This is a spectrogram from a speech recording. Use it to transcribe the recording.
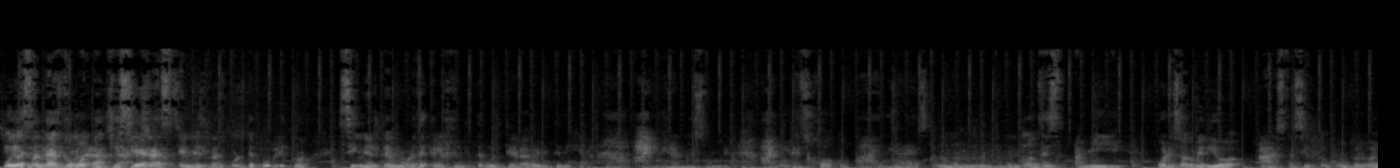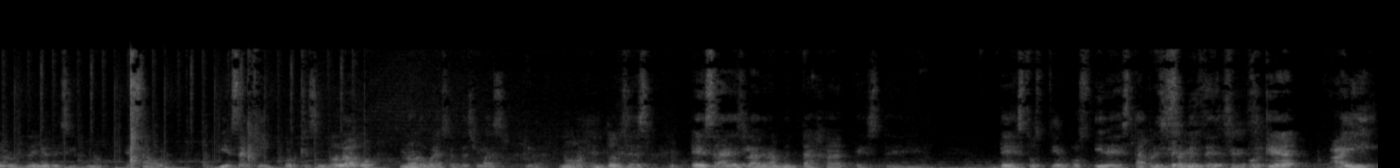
Sí, podías los andar como tú quisieras en el sí. transporte público sin el temor de que la gente te volteara a ver y te dijera, ay, mira, no es hombre, ay, mira, es joto, ay, mira esto. Entonces, a mí, por eso me dio hasta cierto punto el valor de yo decir, no, es ahora y es aquí, porque si no lo hago, no lo voy a hacer después, ¿no? Entonces, esa es la gran ventaja este, de estos tiempos y de esta precisamente, sí, sí. porque hay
